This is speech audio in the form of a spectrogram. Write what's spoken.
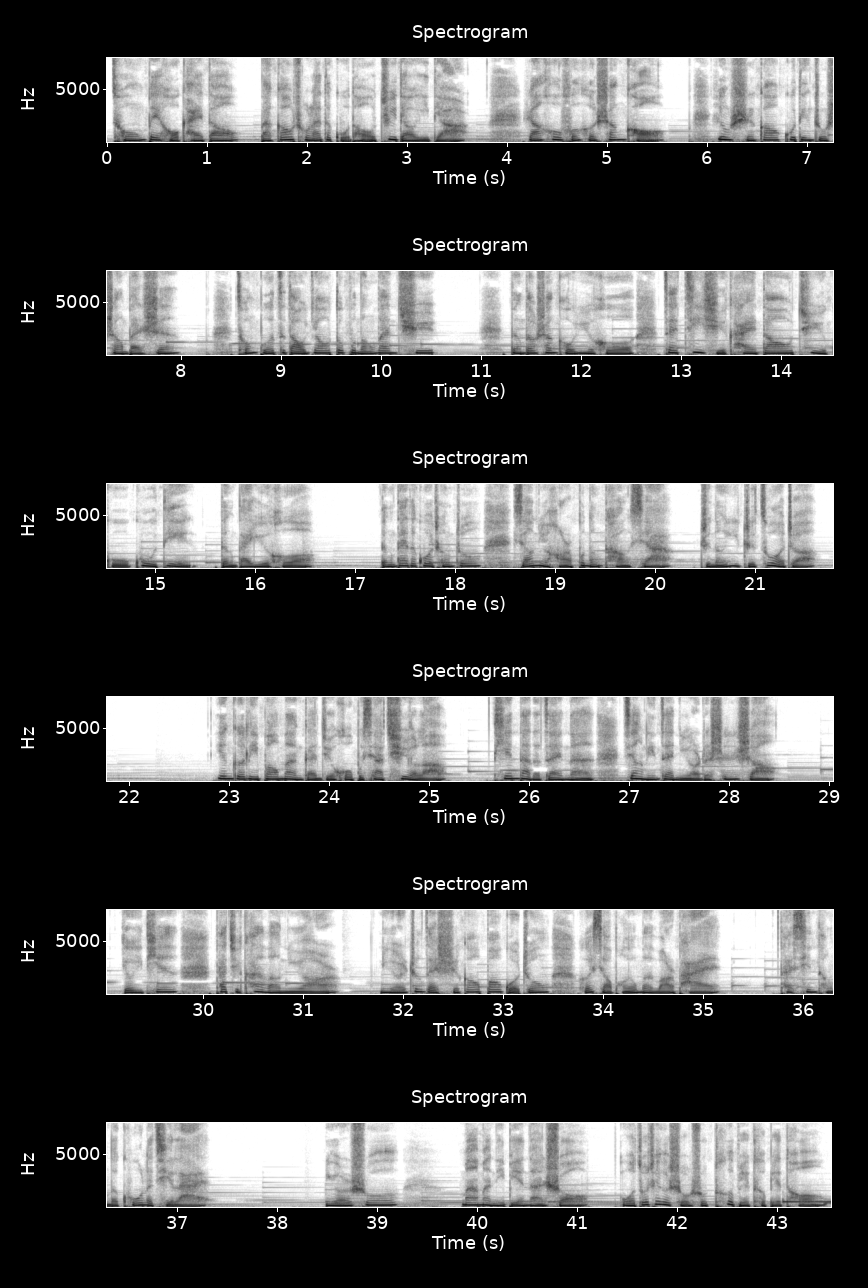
从背后开刀。把高出来的骨头锯掉一点儿，然后缝合伤口，用石膏固定住上半身，从脖子到腰都不能弯曲。等到伤口愈合，再继续开刀锯骨固定，等待愈合。等待的过程中，小女孩不能躺下，只能一直坐着。英格丽·褒曼感觉活不下去了，天大的灾难降临在女儿的身上。有一天，他去看望女儿，女儿正在石膏包裹中和小朋友们玩牌，他心疼地哭了起来。女儿说：“妈妈，你别难受，我做这个手术特别特别疼，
